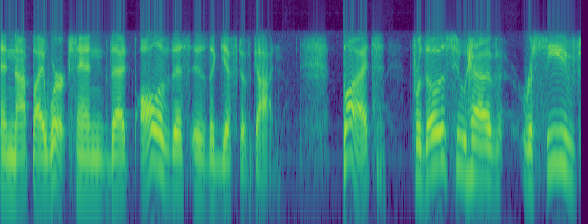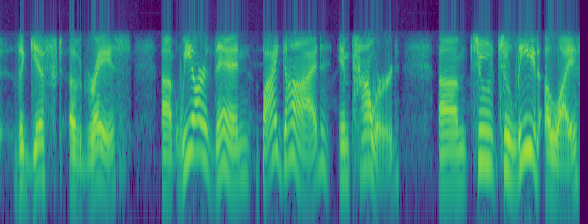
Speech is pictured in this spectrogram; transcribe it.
and not by works and that all of this is the gift of God but for those who have received the gift of grace, uh, we are then, by God, empowered um, to to lead a life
